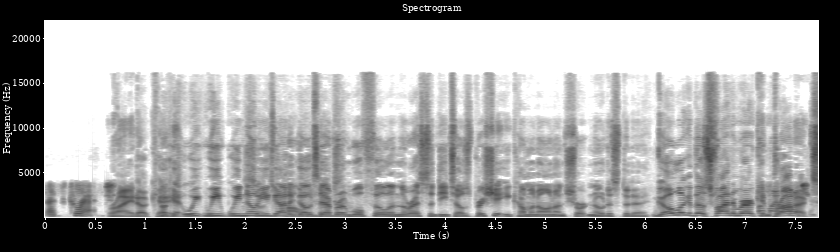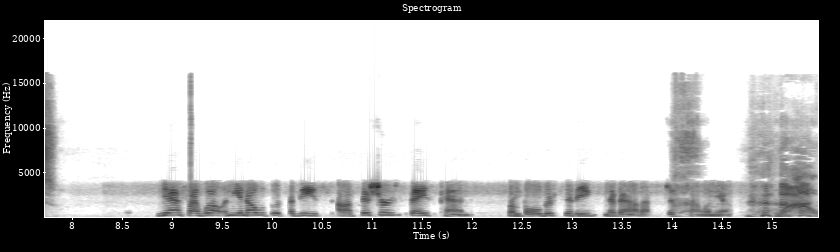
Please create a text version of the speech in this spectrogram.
That's correct. Right. Okay. Okay. We we, we know So you got to go. Debra, and we'll fill in the rest of the details. Appreciate you coming on on short notice today. Go look at those fine American Oh, my products. Yes, I will. And you know, these uh, Fisher Space Pens from Boulder City, Nevada. Just telling you. Wow.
